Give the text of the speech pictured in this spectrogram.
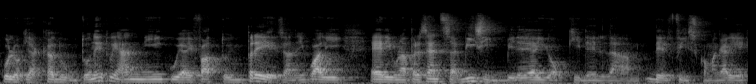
quello che è accaduto nei tuoi anni in cui hai fatto impresa, nei quali eri una presenza visibile agli occhi del, del fisco. Magari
